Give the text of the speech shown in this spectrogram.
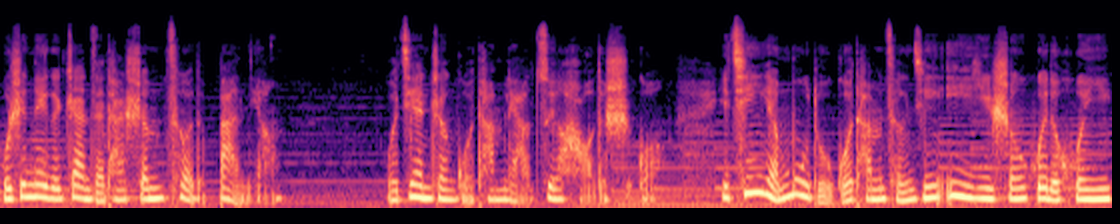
我是那个站在他身侧的伴娘。我见证过他们俩最好的时光，也亲眼目睹过他们曾经熠熠生辉的婚姻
